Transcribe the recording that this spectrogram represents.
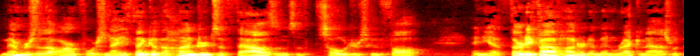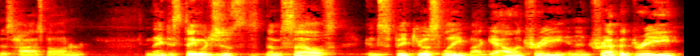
members of the armed forces. Now, you think of the hundreds of thousands of soldiers who fought, and yet 3,500 have been recognized with this highest honor. And they distinguish themselves conspicuously by gallantry and intrepidity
